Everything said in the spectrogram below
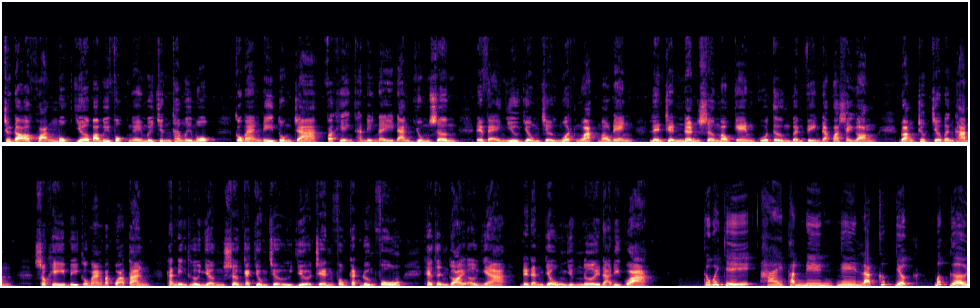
Trước đó khoảng 1 giờ 30 phút ngày 19 tháng 11, công an đi tuần tra phát hiện thanh niên này đang dùng sơn để vẽ nhiều dòng chữ nguệch ngoạc màu đen lên trên nền sơn màu kem của tường bệnh viện Đa khoa Sài Gòn, đoạn trước chợ Bến Thành. Sau khi bị công an bắt quả tang, thanh niên thừa nhận sơn các dòng chữ dựa trên phong cách đường phố, theo tên gọi ở nhà để đánh dấu những nơi đã đi qua. Thưa quý vị, hai thanh niên nghi là cướp giật bất ngờ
